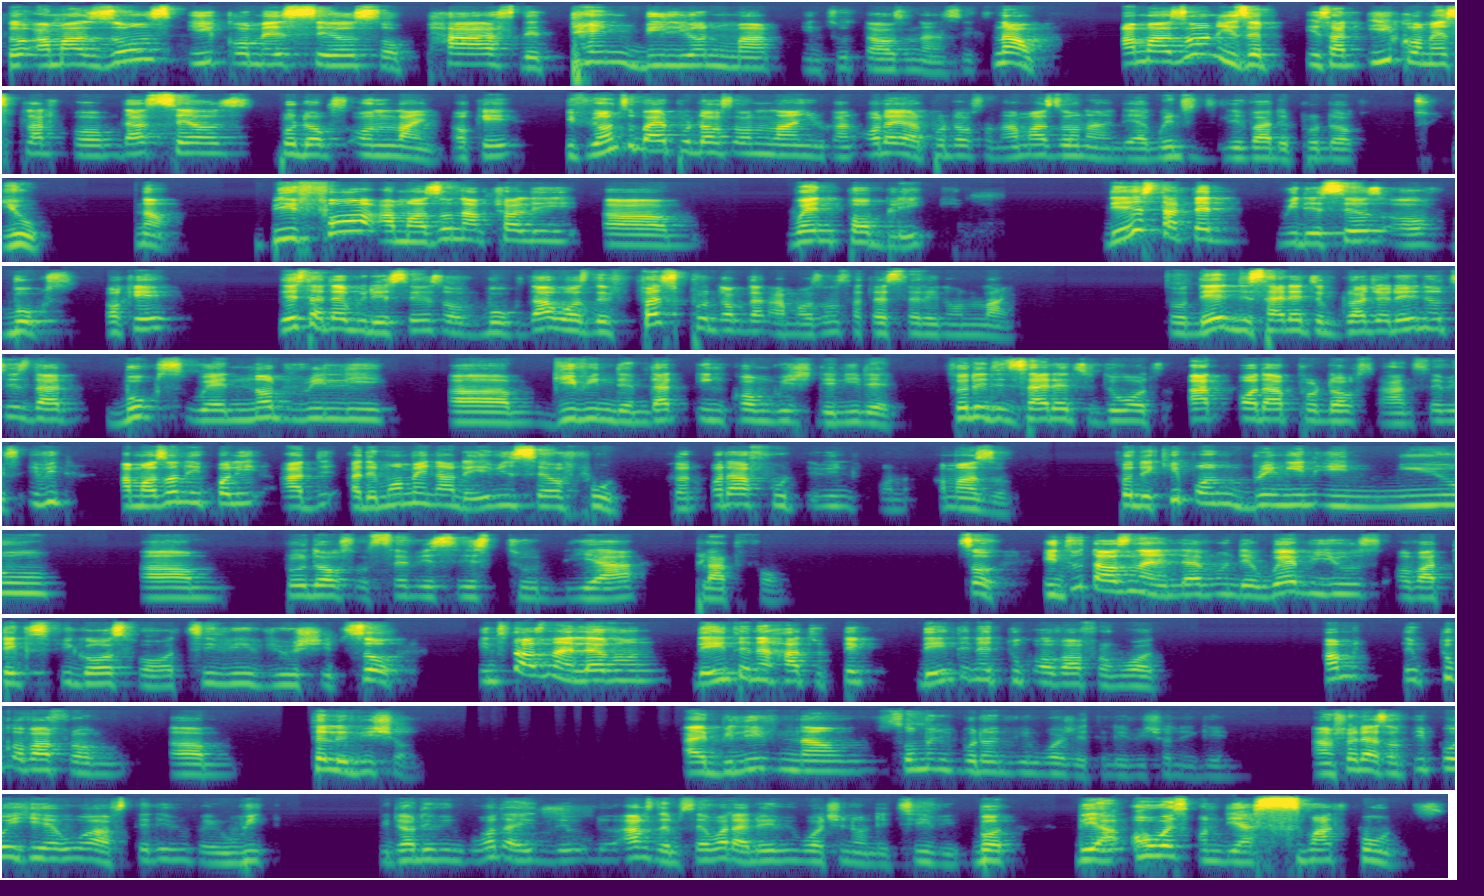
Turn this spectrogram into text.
So Amazon's e-commerce sales surpassed the 10 billion mark in 2006. Now, Amazon is a is an e-commerce platform that sells products online. Okay, if you want to buy products online, you can order your products on Amazon, and they are going to deliver the product to you. Now, before Amazon actually um, went public, they started with the sales of books. Okay, they started with the sales of books. That was the first product that Amazon started selling online. So they decided to gradually notice that books were not really um, giving them that income which they needed. So they decided to do what add other products and services. Even Amazon equally at the, at the moment now they even sell food. You can order food even on Amazon. So they keep on bringing in new um, products or services to their platform. So in 2011, the web use overtakes figures for TV viewership. So in 2011, the internet had to take the internet took over from what? How many took over from um, television? I believe now so many people don't even watch the television again. I'm sure there's some people here who have stayed even for a week without even what I they, they ask themselves what are they even watching on the TV, but they are always on their smartphones.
